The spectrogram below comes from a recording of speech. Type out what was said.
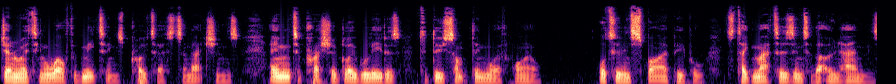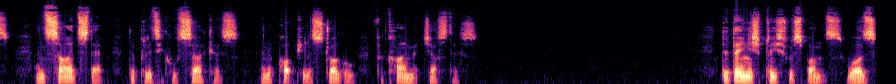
generating a wealth of meetings, protests and actions, aiming to pressure global leaders to do something worthwhile, or to inspire people to take matters into their own hands and sidestep the political circus and a popular struggle for climate justice. The Danish police response was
